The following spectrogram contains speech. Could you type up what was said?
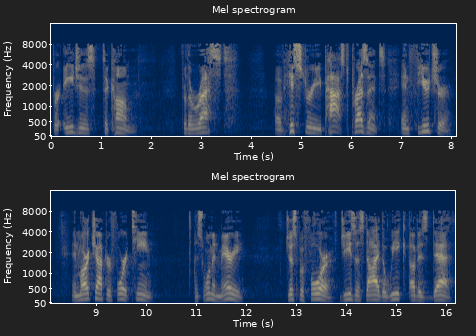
for ages to come, for the rest of history, past, present, and future. In Mark chapter 14, this woman, Mary, just before Jesus died, the week of his death,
